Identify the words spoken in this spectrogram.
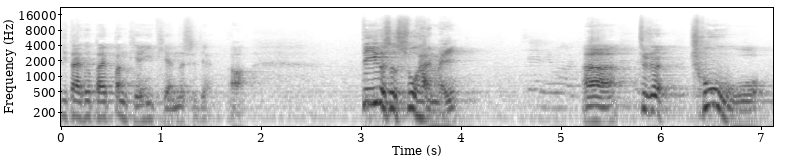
一待都待半天一天的时间啊。第一个是苏海梅，呃，就是初五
